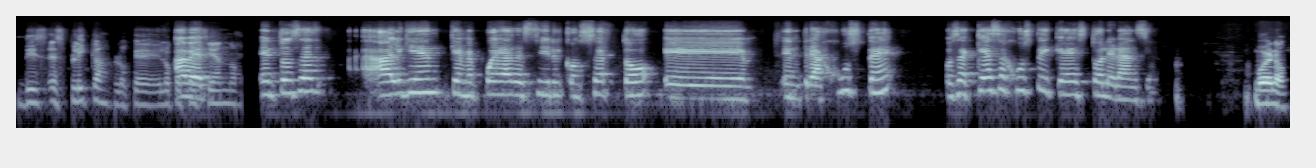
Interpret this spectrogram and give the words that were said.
dis- explica lo que, lo que A está ver. haciendo. Entonces, alguien que me pueda decir el concepto eh, entre ajuste, o sea, ¿qué es ajuste y qué es tolerancia? Bueno,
